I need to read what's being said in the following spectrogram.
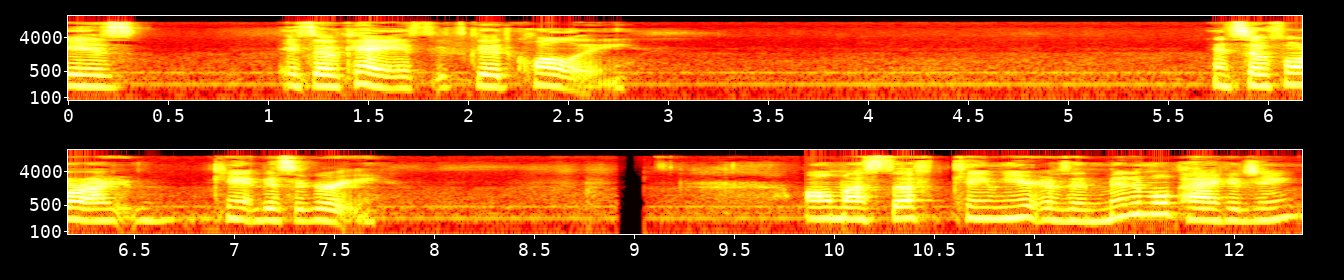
is it's okay. It's it's good quality. And so far I can't disagree. All my stuff came here. It was in minimal packaging.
